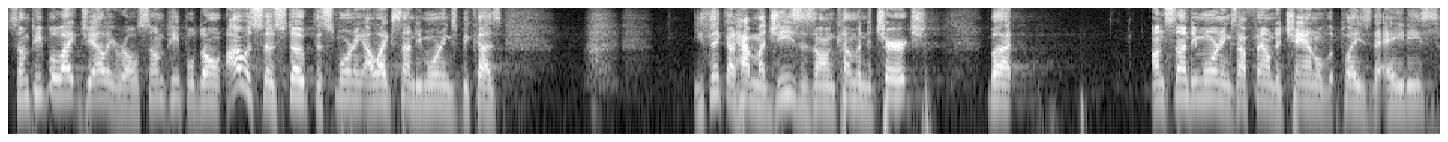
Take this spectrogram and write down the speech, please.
Some people like jelly rolls, some people don't. I was so stoked this morning. I like Sunday mornings because you think I'd have my Jesus on coming to church, but on Sunday mornings, I found a channel that plays the 80s.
